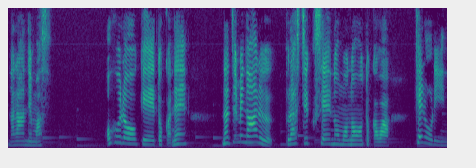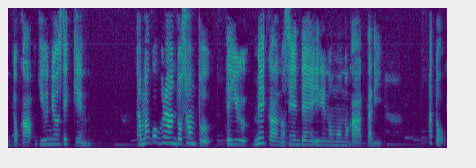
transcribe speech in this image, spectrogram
並んでます。お風呂系とかね、馴染みのあるプラスチック製のものとかは、ケロリンとか牛乳石鹸、卵ブランドシャンプーっていうメーカーの宣伝入りのものがあったり、あと、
